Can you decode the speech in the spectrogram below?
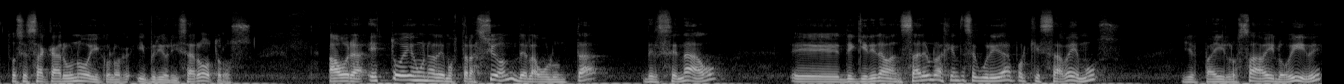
entonces sacar uno y, y priorizar otros. Ahora, esto es una demostración de la voluntad del Senado eh, de querer avanzar en una agenda de seguridad porque sabemos, y el país lo sabe y lo vive,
